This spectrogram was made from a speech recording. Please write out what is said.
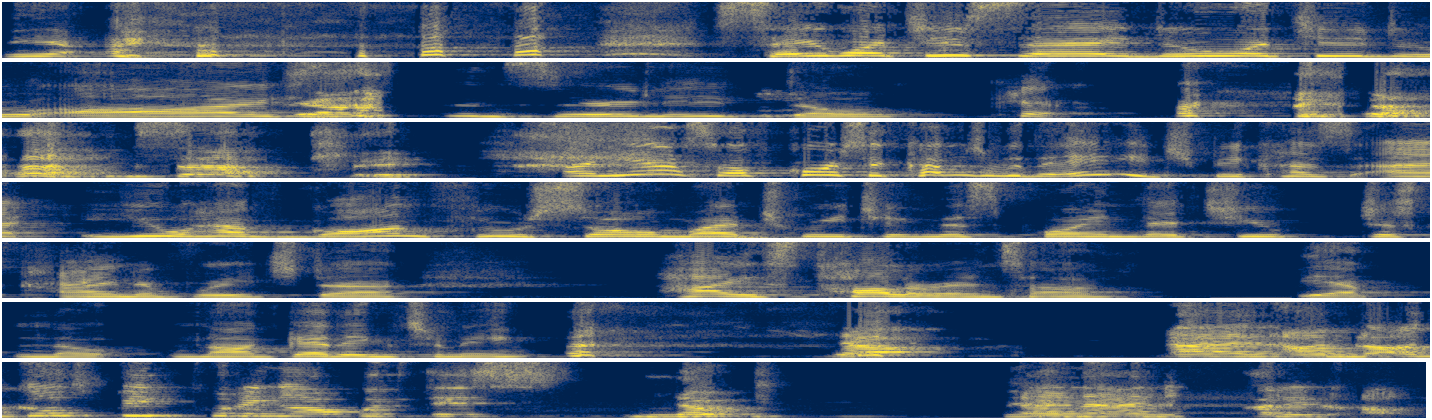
Yeah. say what you say, do what you do. I yeah. sincerely don't. exactly. And yes, of course, it comes with age because uh, you have gone through so much reaching this point that you just kind of reached a highest tolerance of, yep, no, not getting to me. yeah and I'm not going to be putting up with this. Nope. And then you cut it, out,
